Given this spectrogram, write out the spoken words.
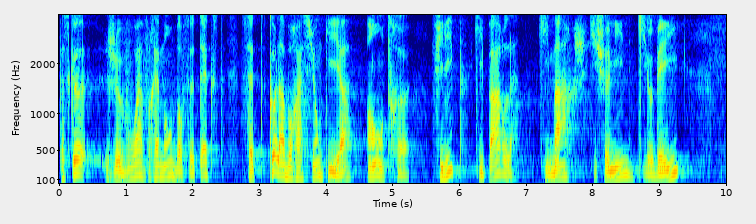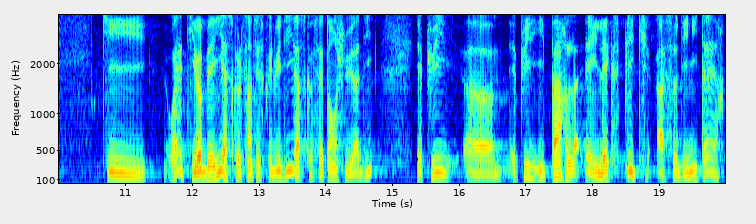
parce que je vois vraiment dans ce texte cette collaboration qu'il y a entre Philippe, qui parle, qui marche, qui chemine, qui obéit, qui, ouais, qui obéit à ce que le Saint-Esprit lui dit, à ce que cet ange lui a dit. Et puis, euh, et puis il parle et il explique à ce dignitaire,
